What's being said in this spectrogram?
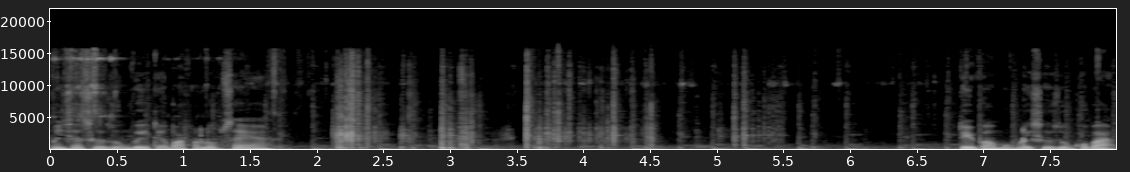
Mình sẽ sử dụng vít để bắt vào lốp xe Tùy vào mục đích sử dụng của bạn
